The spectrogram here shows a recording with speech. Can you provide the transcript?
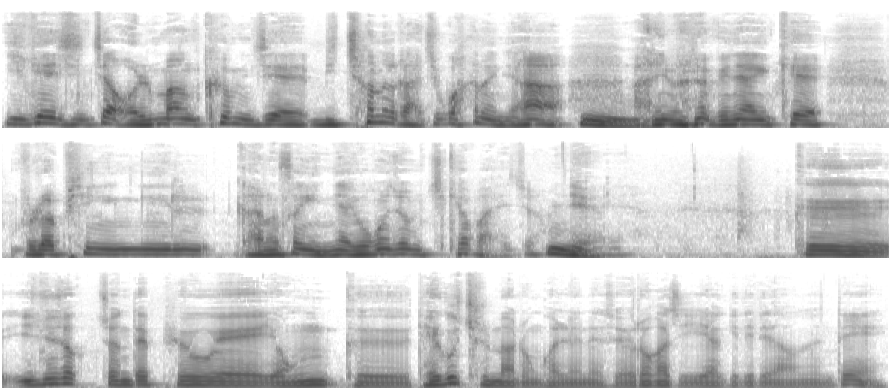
이게 진짜 얼만큼 이제 미천을 가지고 하느냐 음. 아니면 그냥 이렇게 블러핑일 가능성이 있냐 요건 좀 지켜봐야죠. 예. 네. 그 이준석 전 대표의 영 그 대구 출마론 관련해서 여러 가지 이야기들이 나오는데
